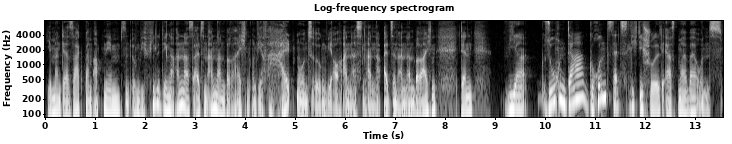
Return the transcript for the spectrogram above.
jemand, der sagt, beim Abnehmen sind irgendwie viele Dinge anders als in anderen Bereichen und wir verhalten uns irgendwie auch anders als in anderen Bereichen, denn wir suchen da grundsätzlich die Schuld erstmal bei uns.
